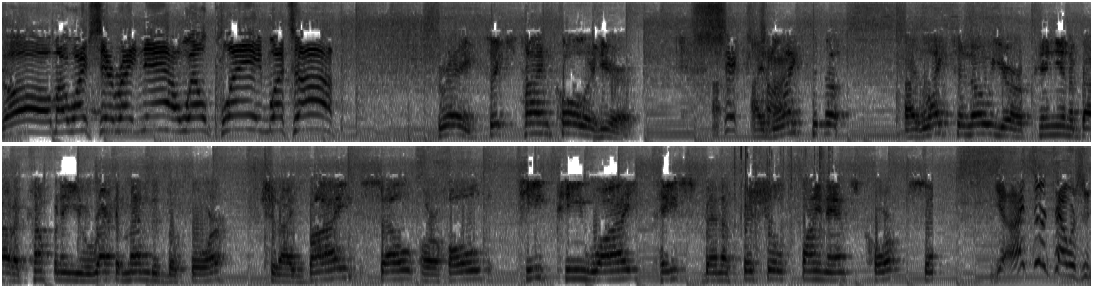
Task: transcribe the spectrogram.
Oh, my wife's there right now. Well played. What's up? Great. Six-time caller here. Six I'd like to know. I'd like to know your opinion about a company you recommended before. Should I buy, sell, or hold TPG Pace Beneficial Finance Corp? Yeah, I thought that was a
